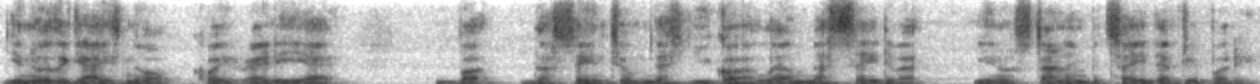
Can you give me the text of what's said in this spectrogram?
you know the guy's not quite ready yet, but they're saying to him, "This you got to learn this side of it." You know, standing beside everybody,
